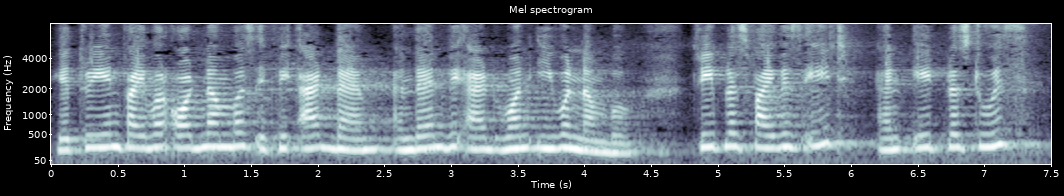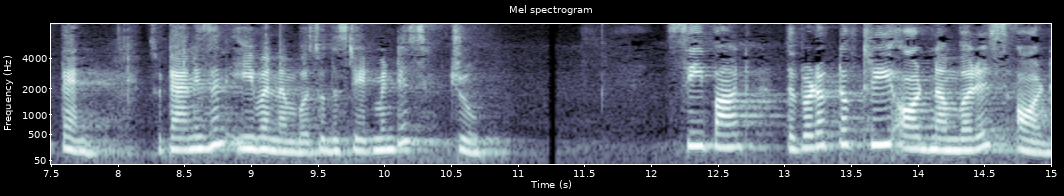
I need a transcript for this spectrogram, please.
here 3 and 5 are odd numbers, if we add them and then we add one even number, 3 plus 5 is 8 and 8 plus 2 is 10. So 10 is an even number, so the statement is true. C part, the product of three odd number is odd.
